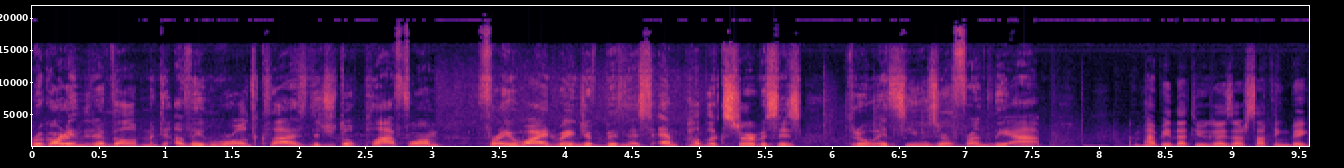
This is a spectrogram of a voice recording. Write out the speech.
regarding the development of a world class digital platform for a wide range of business and public services through its user friendly app? I'm happy that you guys are starting big.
